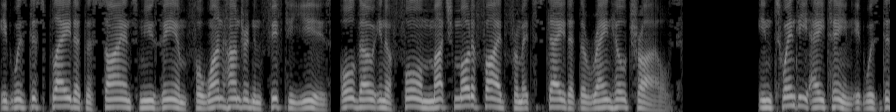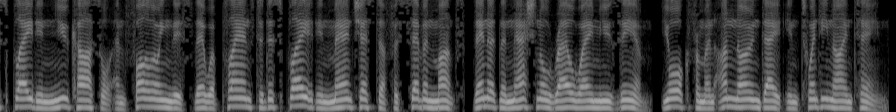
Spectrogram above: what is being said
It was displayed at the Science Museum for 150 years, although in a form much modified from its state at the Rainhill trials. In 2018 it was displayed in Newcastle and following this there were plans to display it in Manchester for seven months, then at the National Railway Museum, York from an unknown date in 2019.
